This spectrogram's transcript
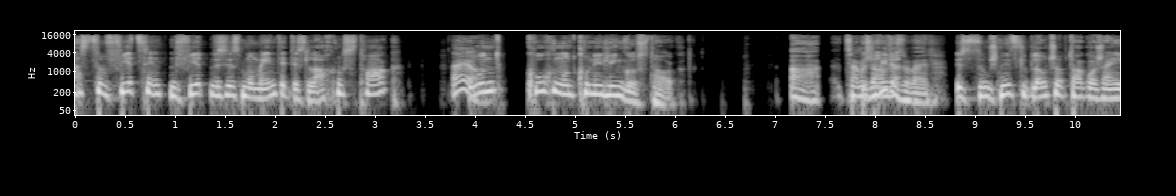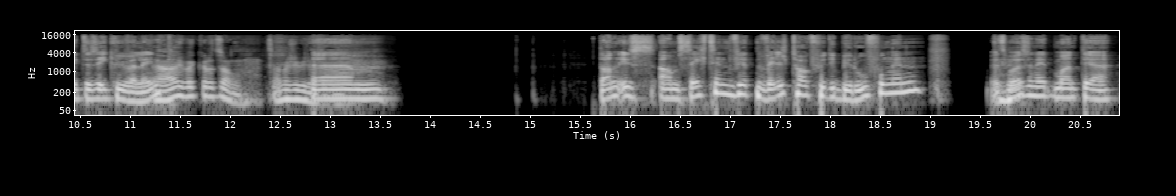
Passt zum 14.04., das ist Momente des Lachenstag Ah ja. und Kuchen- und Kunilingustag. ah, jetzt sind wir Das schon wieder soweit. Ist zum Schnitzel-Blowjob-Tag wahrscheinlich das Äquivalent. Ja, ich wollte gerade sagen. Jetzt sind wir schon wieder. Ähm, dann ist am 16.04. Welttag für die Berufungen. Jetzt Mhm. weiß ich nicht, meint der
